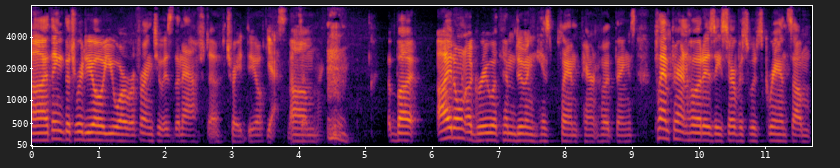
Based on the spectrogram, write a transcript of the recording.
Uh, I think the trade deal you are referring to is the NAFTA trade deal. Yes, that's Um, it. but I don't agree with him doing his Planned Parenthood things. Planned Parenthood is a service which grants um,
